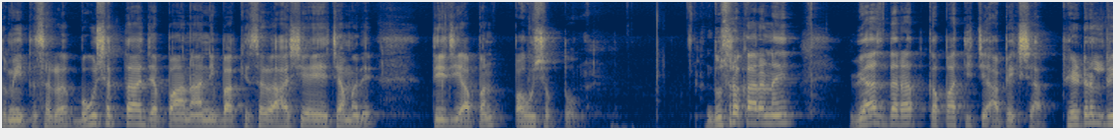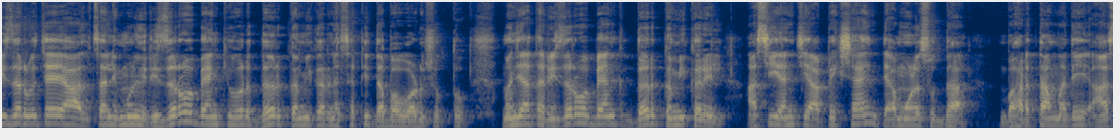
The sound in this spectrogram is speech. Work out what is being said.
तुम्ही इथं सगळं बघू शकता. जपान आणि बाकी सगळं आशिया ह्याच्यामध्ये तेजी आपण पाहू शकतो. दुसरं कारण आहे व्याजदरात कपातीची अपेक्षा. फेडरल रिझर्व्हच्या या हालचालीमुळे रिझर्व्ह बँकेवर दर कमी करण्यासाठी दबाव वाढू शकतो. म्हणजे आता रिझर्व्ह बँक दर कमी करेल अशी यांची अपेक्षा आहे. त्यामुळं सुद्धा भारतामध्ये आज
